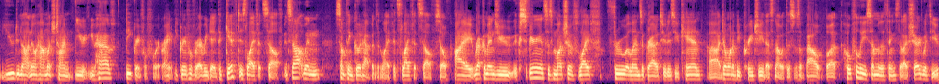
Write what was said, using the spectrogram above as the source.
You do not know how much time you you have. Be grateful for it, right? Be grateful for every day. The gift is life itself. It's not when something good happens in life. It's life itself. So I recommend you experience as much of life through a lens of gratitude as you can. Uh, I don't want to be preachy. That's not what this is about. But hopefully, some of the things that I've shared with you,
